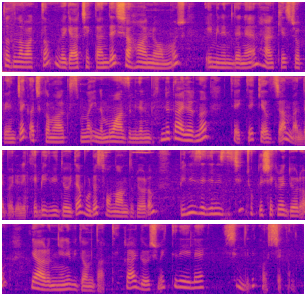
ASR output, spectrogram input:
Tadına baktım ve gerçekten de şahane olmuş. Eminim deneyen herkes çok beğenecek. Açıklamalar kısmına yine malzemelerin bütün detaylarını tek tek yazacağım. Ben de böylelikle bir videoyu da burada sonlandırıyorum. Beni izlediğiniz için çok teşekkür ediyorum. Yarın yeni videomda tekrar görüşmek dileğiyle. Şimdilik hoşçakalın.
